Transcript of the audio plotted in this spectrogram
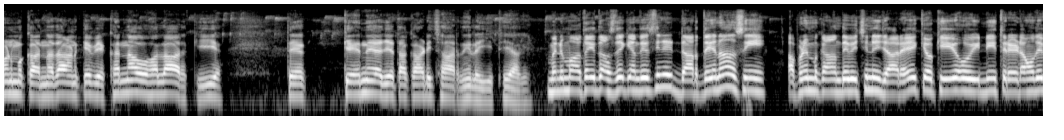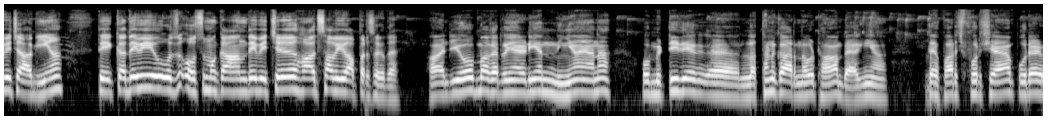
ਹੁਣ ਮਕਾਨਾਂ ਦਾ ਆਣ ਕੇ ਵੇਖਣ ਨਾ, ਉਹ ਹਾਲਾਤ ਕੀ ਆ। ਤੇ ਕਿਸੇ ਨੇ ਅਜੇ ਤੱਕ ਸਾਡੀ ਸਾਰ ਨਹੀਂ ਲਈ ਇੱਥੇ ਆ ਕੇ। ਮੈਨੂੰ ਮਾਤਾ ਜੀ ਦੱਸਦੇ ਕਹਿੰਦੇ ਸੀ ਨਹੀਂ ਡਰਦੇ ਨਾ ਅਸੀਂ, ਆਪਣੇ ਮਕਾਨ ਦੇ ਵਿੱਚ ਨਹੀਂ ਜਾ ਰਹੇ, ਕਿਉਂਕਿ ਉਹ ਇੰਨੀ ਤਰੇੜਾਂ ਉਹਦੇ ਵਿੱਚ ਆ ਗਈਆਂ ਤੇ ਕਦੇ ਵੀ ਉਸ ਉਸ ਮਕਾਨ ਦੇ ਵਿੱਚ ਹਾਦਸਾ ਵੀ ਵਾਪਰ ਸਕਦਾ ਹੈ। ਹਾਂਜੀ ਉਹ ਮਗਰ ਦੀਆਂ ਜਿਹੜੀਆਂ ਨੀਆਂ ਆ ਨਾ ਉਹ ਮਿੱਟੀ ਦੇ ਅਹ, ਲੱਥਣ ਕਾਰਨ ਉਹ ਠਾਂ ਬਹਿ ਗਈਆਂ ਤੇ ਫਰਸ਼ ਫੁਰਸ਼ ਐ ਪੂਰੇ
